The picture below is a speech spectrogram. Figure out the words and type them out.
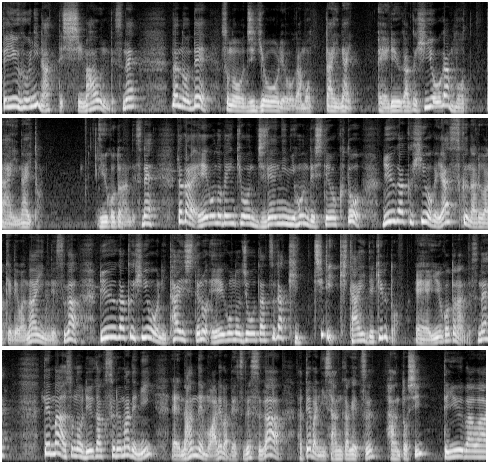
ていうふうになってしまうんですね。なのでその授業料がもったいない、えー、留学費用がもったいないということなんですね。だから英語の勉強を事前に日本でしておくと留学費用が安くなるわけではないんですが留学費用に対しての英語の上達がきっちり期待できるということなんですね。でまあその留学するまでに何年もあれば別ですが例えば23ヶ月半年っていう場合、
